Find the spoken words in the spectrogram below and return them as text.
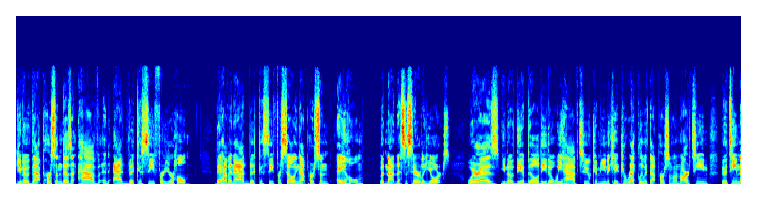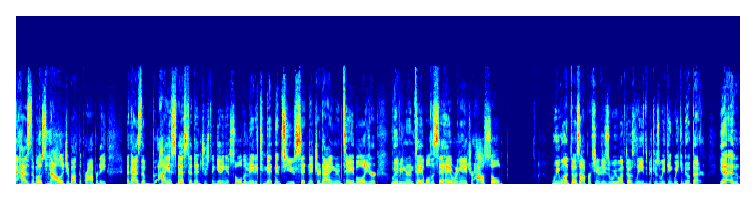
you know, that person doesn't have an advocacy for your home. They have an advocacy for selling that person a home, but not necessarily yours. Whereas, you know, the ability that we have to communicate directly with that person on our team, the team that has the most knowledge about the property and has the highest vested interest in getting it sold and made a commitment to you sitting at your dining room table or your living room table to say, hey, we're going to get your house sold. We want those opportunities. We want those leads because we think we can do it better. Yeah. And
